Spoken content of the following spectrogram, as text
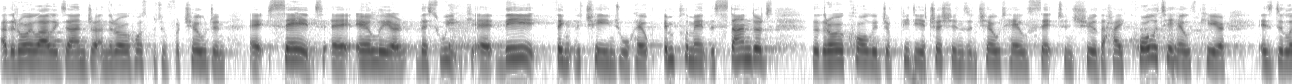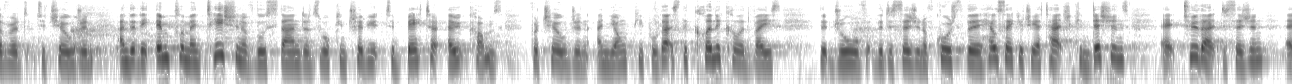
at the Royal Alexandra and the Royal Hospital for Children uh, said uh, earlier this week. Uh, they think the change will help implement the standards that the Royal College of Paediatricians and Child Health set to ensure the high quality health care is delivered to children and that the implementation of those standards will contribute to better outcomes for children and young people. That's the clinical advice that drove the decision. Of course, the Health Secretary attached conditions uh, to that decision. Uh,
